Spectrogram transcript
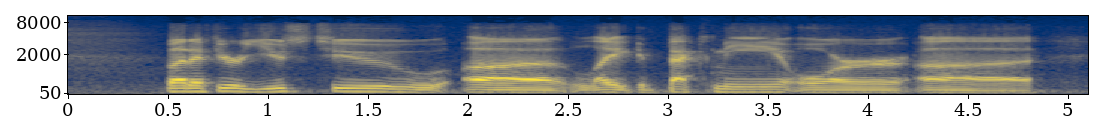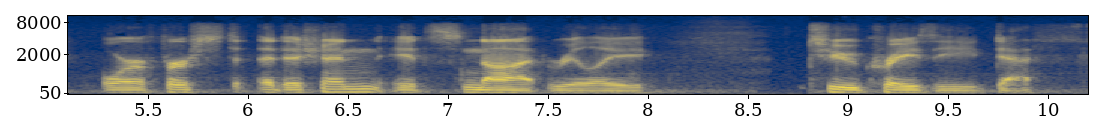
but if you're used to uh, like BECMI or uh, or first edition, it's not really too crazy death.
